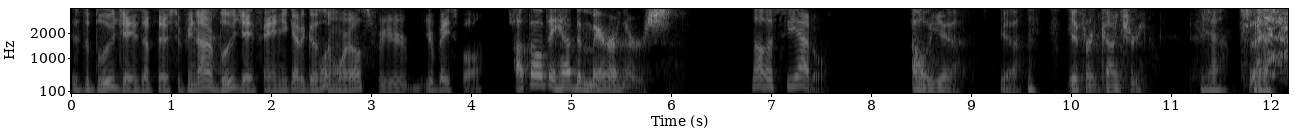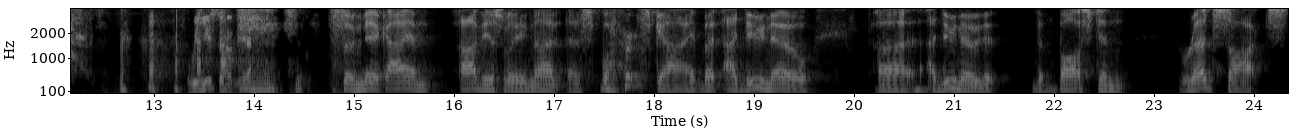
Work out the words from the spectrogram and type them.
is the Blue Jays up there. So if you're not a Blue Jay fan, you got to go well, somewhere else for your your baseball. I thought they had the Mariners. No, that's Seattle. Oh yeah, yeah, different country. Yeah. So, yeah. we used to have that. So Nick, I am obviously not a sports guy, but I do know, uh, I do know that the Boston Red Sox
